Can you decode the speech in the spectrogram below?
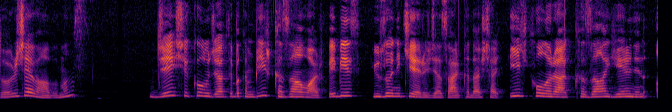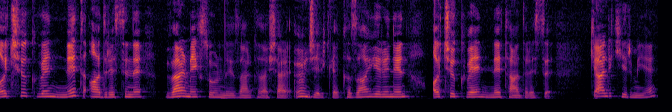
Doğru cevabımız C şıkkı olacaktı. Bakın bir kaza var ve biz 112 arayacağız arkadaşlar. İlk olarak kaza yerinin açık ve net adresini vermek zorundayız arkadaşlar. Öncelikle kaza yerinin açık ve net adresi. Geldik 20'ye.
